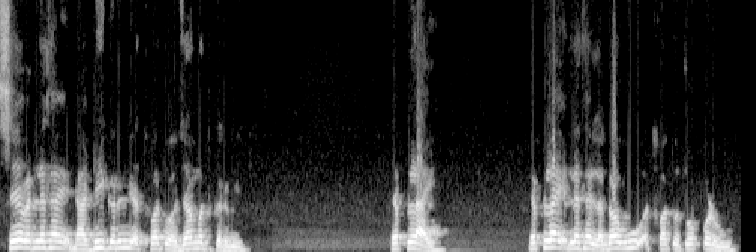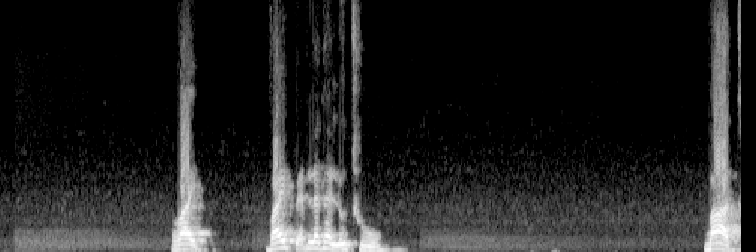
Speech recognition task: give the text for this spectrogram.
સેવ એટલે થાય દાઢી કરવી અથવા તો હજામત કરવી. એપ્લાય. એપ્લાય એટલે થાય લગાવવું અથવા તો ચોપડવું. વાઇપ વાઇપ એટલે થાય લૂછવું. બાથ.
